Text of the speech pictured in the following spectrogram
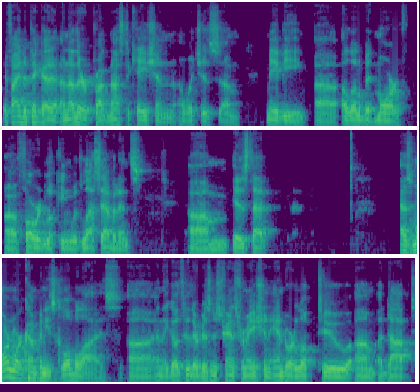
if I had to pick a, another prognostication, uh, which is um, maybe uh, a little bit more uh, forward looking with less evidence, um, is that as more and more companies globalize uh, and they go through their business transformation and or look to um, adopt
